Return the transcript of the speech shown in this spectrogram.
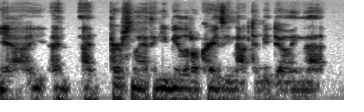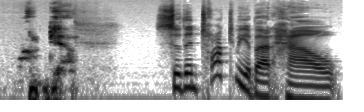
yeah, I, I personally I think you'd be a little crazy not to be doing that. Yeah. So then, talk to me about how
